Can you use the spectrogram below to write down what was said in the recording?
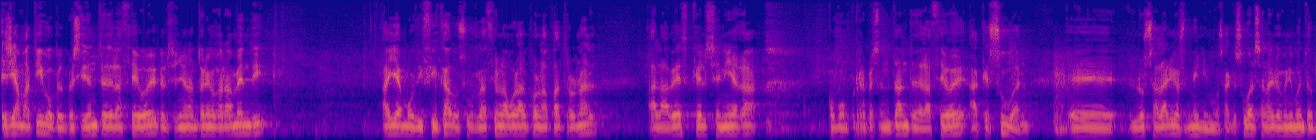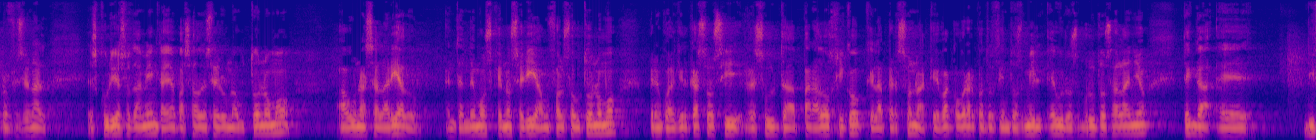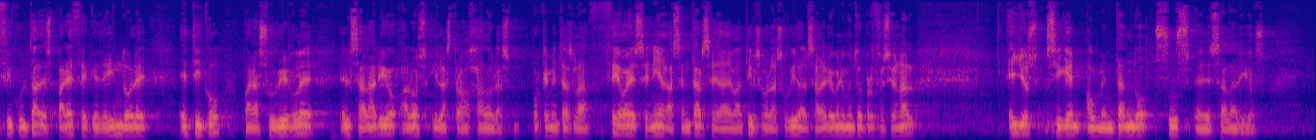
Es llamativo que el presidente de la COE, que el señor Antonio Garamendi, haya modificado su relación laboral con la patronal a la vez que él se niega como representante de la COE a que suban eh, los salarios mínimos, a que suba el salario mínimo interprofesional. Es curioso también que haya pasado de ser un autónomo a un asalariado. Entendemos que no sería un falso autónomo, pero en cualquier caso sí resulta paradójico que la persona que va a cobrar 400.000 euros brutos al año tenga eh, dificultades, parece que de índole ético, para subirle el salario a los y las trabajadoras. Porque mientras la COE se niega a sentarse a debatir sobre la subida del salario mínimo interprofesional, ellos siguen aumentando sus eh, salarios.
